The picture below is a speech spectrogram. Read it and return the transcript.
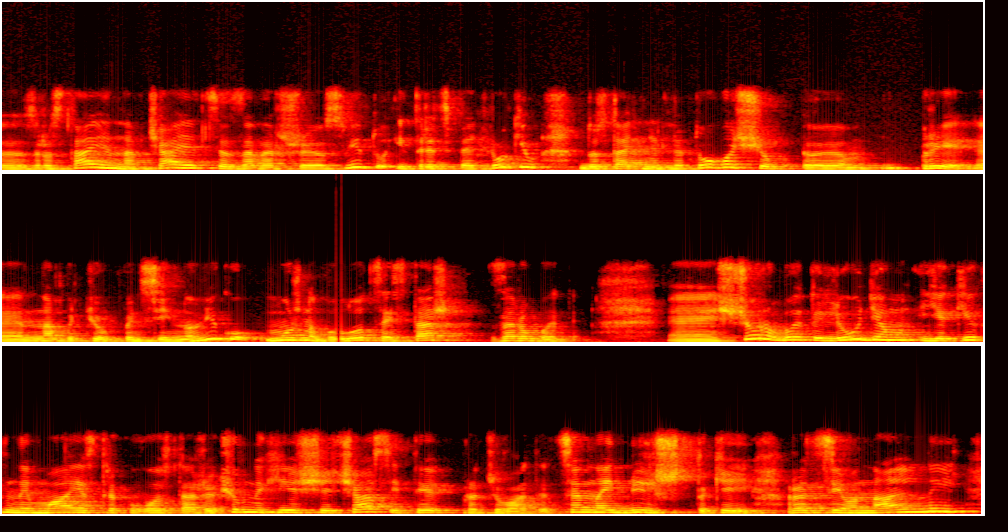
е, зростає, навчається, завершує освіту, і 35 років достатньо для того, щоб е, при набуттю пенсійного віку можна було цей стаж заробити. Е, Що робити людям, яких немає страхового стажу, якщо в них є ще час іти працювати? Це найбільш такий раціональний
